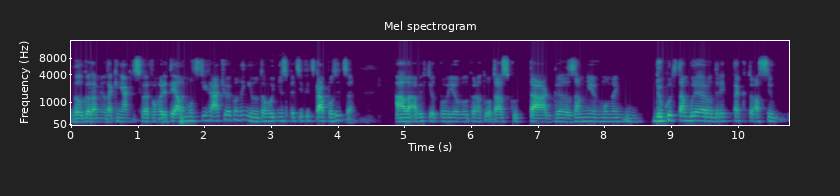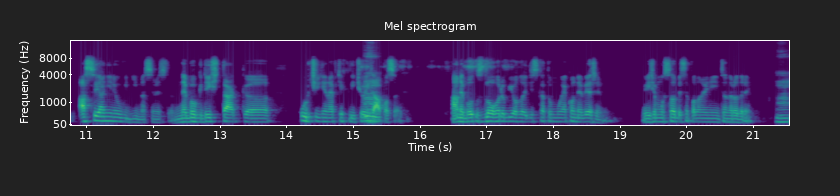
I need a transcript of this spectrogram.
Vilko tam měl taky nějaké své favority, ale moc těch hráčů jako není, no to hodně specifická pozice. Ale abych ti odpověděl Vilko na tu otázku, tak za mě v momentě, dokud tam bude Rodry, tak to asi, asi ani neuvidíme, si myslím. Nebo když, tak uh, určitě ne v těch klíčových mm. zápasech. A nebo z dlouhodobého hlediska tomu jako nevěřím. Víš, že musel by se podle mě měnit ten Rodry. Mm.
